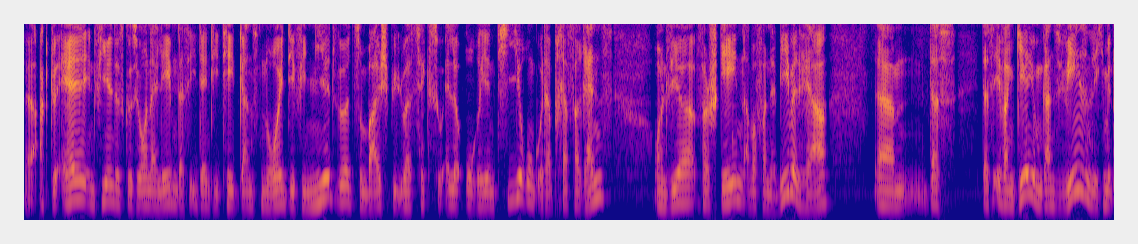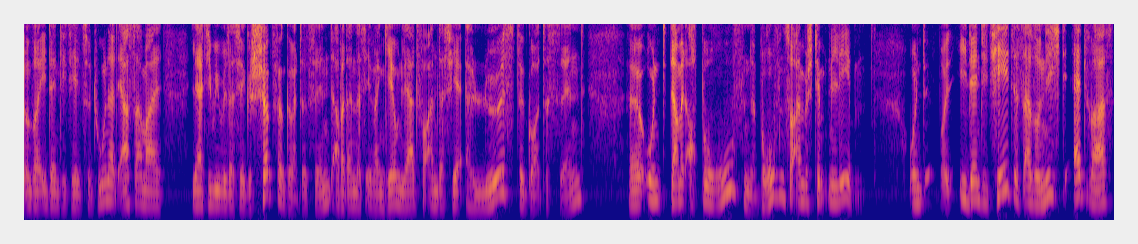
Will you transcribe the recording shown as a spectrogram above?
äh, aktuell in vielen Diskussionen erleben, dass Identität ganz neu definiert wird, zum Beispiel über sexuelle Orientierung oder Präferenz. Und wir verstehen aber von der Bibel her, ähm, dass das Evangelium ganz wesentlich mit unserer Identität zu tun hat. Erst einmal lehrt die Bibel, dass wir Geschöpfe Gottes sind, aber dann das Evangelium lehrt vor allem, dass wir Erlöste Gottes sind äh, und damit auch Berufene, berufen zu einem bestimmten Leben. Und Identität ist also nicht etwas,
